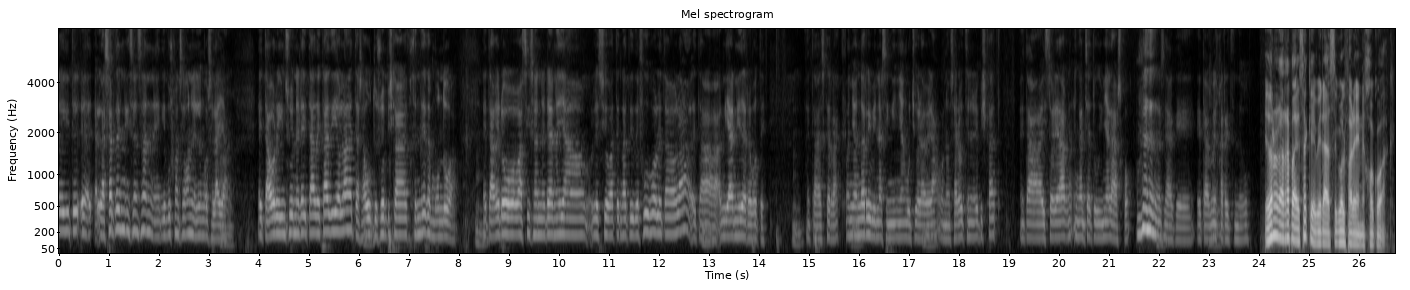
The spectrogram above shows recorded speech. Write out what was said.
egite, e, lasarten izan zen, e, Gipuzkoan zegoen lehenengo zelaia. Bai. eta hor egin zuen ere eta dekadiola, eta ezagutu zuen pixka jende eta mundua. Eta gero hasi izan ere anaia lesio baten de futbol eta hola, eta ja nire rebote. Eta eskerrak. Baina ondarri bina zen ginean bera, bueno, zarautzen ere pixkat, eta historia engantzatu ginela asko. Osea, que, eta hemen jarraitzen dugu. Edonora harrapa dezake beraz golfaren jokoak.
